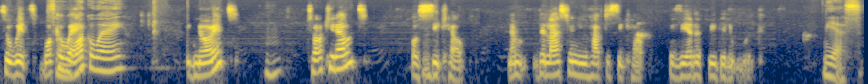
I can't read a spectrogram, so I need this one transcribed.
So with walk So away, Walk away. ignore it, Mhm. talk it out, or Mhm. seek help. Num- the last one you have to seek help because the other three didn't work. Yes.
